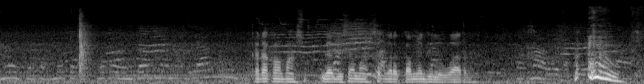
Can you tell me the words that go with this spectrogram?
mau mau rendang mana jangan. Karena kalau masuk nggak bisa masuk rekamnya di luar. Karena ada.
